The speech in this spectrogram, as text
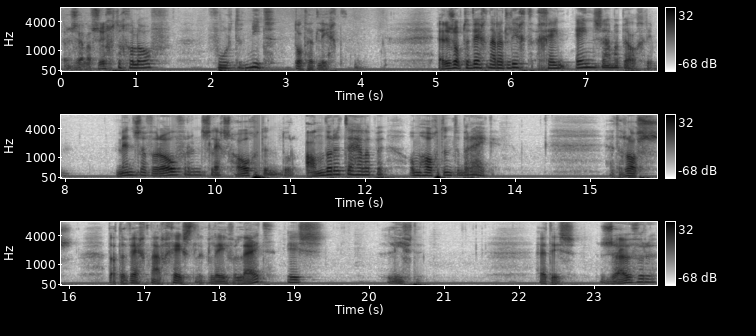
Een zelfzuchtig geloof voert niet tot het licht. Er is op de weg naar het licht geen eenzame pelgrim. Mensen veroveren slechts hoogten door anderen te helpen om hoogten te bereiken. Het ros dat de weg naar geestelijk leven leidt, is liefde. Het is zuivere,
